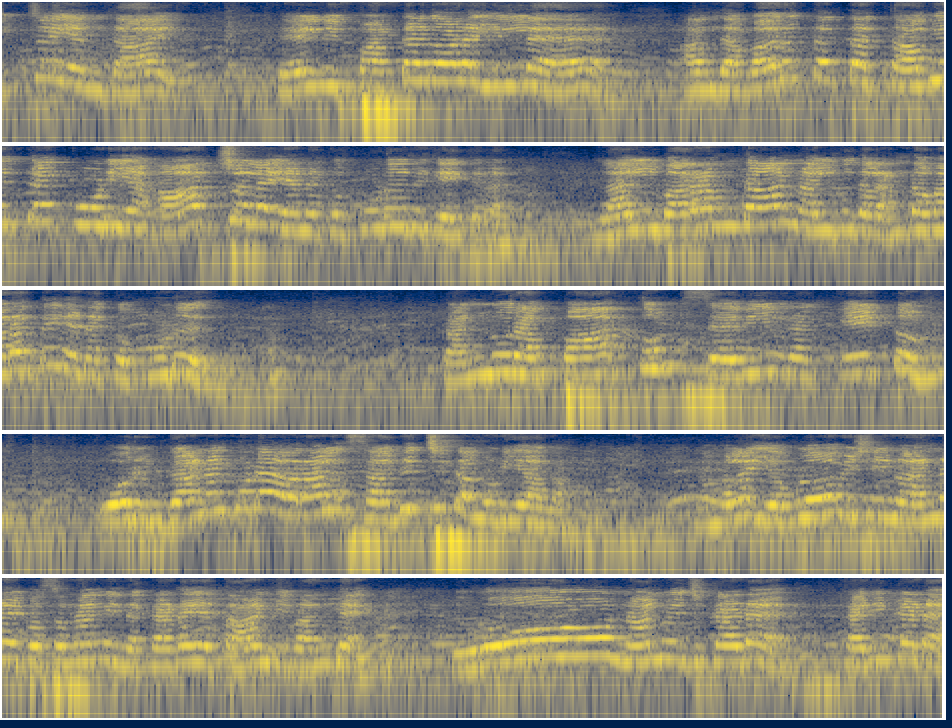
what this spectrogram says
இச்சை என்றாய். கேள்விப்பட்டதோட இல்ல அந்த வருத்தத்தை தவிர்க்கக்கூடிய ஆற்றலை எனக்கு கொடுன்னு கேட்கிறார். நல் வரம் தான் நல்குதல் அந்த வரத்தை எனக்கு கொடு. கண்ணுரை பார்த்தும் செவியுரை கேட்டும் ஒரு கணம் கூட அவரால் சகிச்சுக்க முடியாதாம். நம்மலாம் எவ்வளோ விஷயம் அண்ணா இப்போ சொன்னாங்க இந்த கடையை தாண்டி வந்தேன். எவ்வளோ நான்வெஜ் கடை கறிக்கடை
